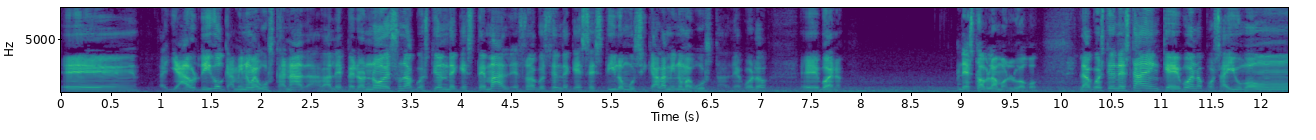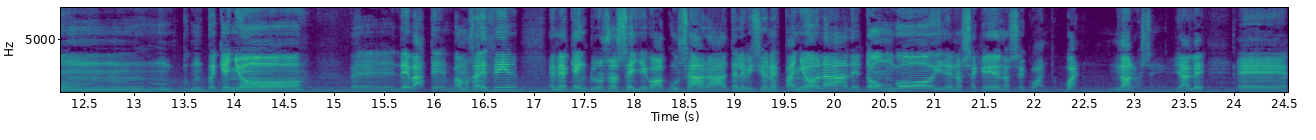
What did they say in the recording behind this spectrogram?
Eh, ya os digo que a mí no me gusta nada, ¿vale? Pero no es una cuestión de que esté mal, es una cuestión de que ese estilo musical a mí no me gusta, ¿de acuerdo? bueno, de esto hablamos luego. La cuestión está en que, bueno, pues ahí hubo un, pequeño eh, debate, vamos a decir, en el que incluso se llegó a acusar a Televisión Española de tongo y de no sé qué, de no sé cuánto. Bueno, no lo sé, ya. Eh,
